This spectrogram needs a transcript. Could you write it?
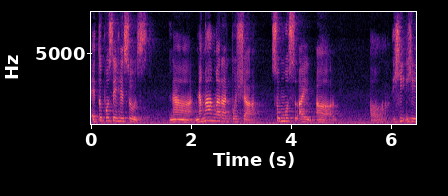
Ito po si Jesus na nangangaral po siya, sumus ay uh, uh, he, he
